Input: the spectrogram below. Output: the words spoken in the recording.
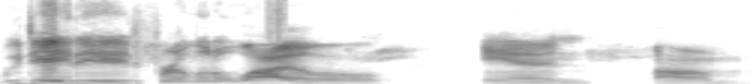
we dated for a little while, and um,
